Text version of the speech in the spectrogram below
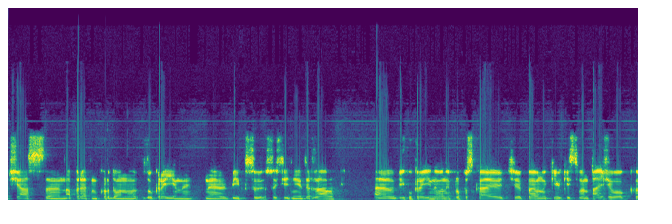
час е, на перетин кордону з України е, в бік сусідньої держави. Е, В бік України вони пропускають певну кількість вантажівок, е,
